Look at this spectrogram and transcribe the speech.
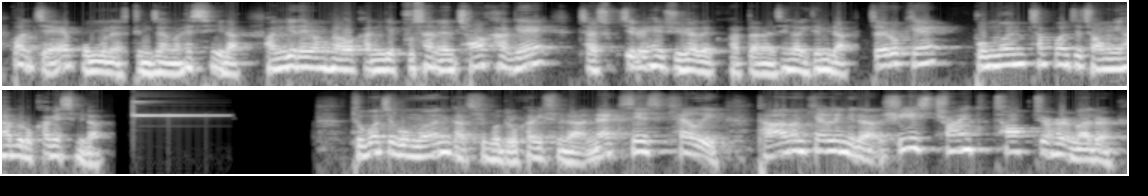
첫 번째 본문에서 등장을 했습니다. 관계대명사와 관계 부사는 정확하게 잘 숙지를 해 주셔야 될 것 같다는 생각이 듭니다. 자, 이렇게 본문 첫 번째 정리하도록 하겠습니다. 두 번째 본문 같이 보도록 하겠습니다. Next is Kelly. 다음은 켈리입니다. She is trying to talk to her mother.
